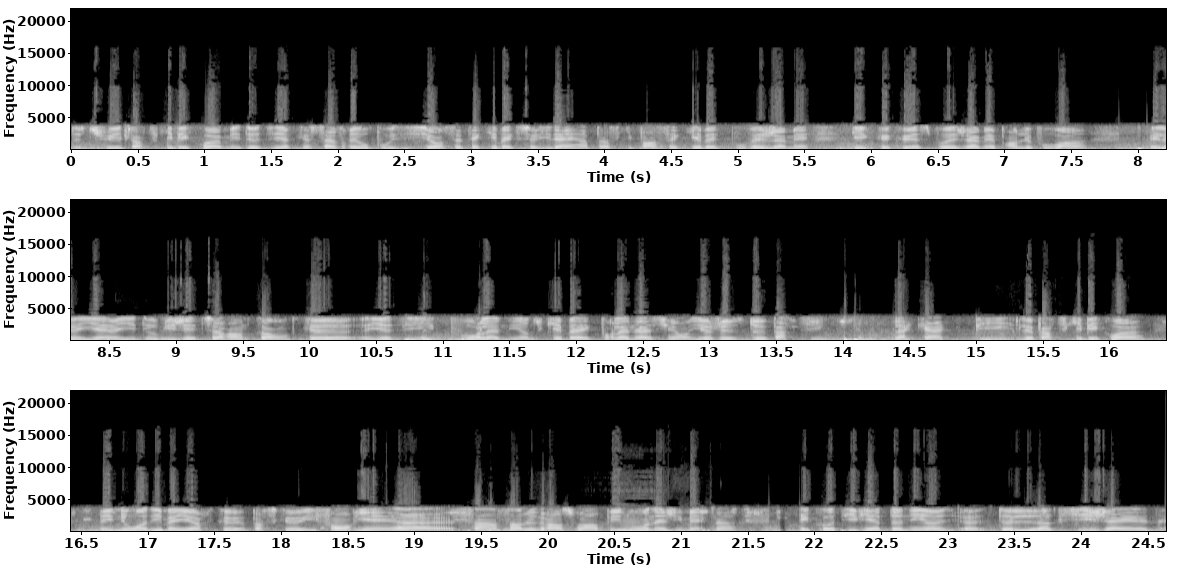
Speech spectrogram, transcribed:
de tuer le Parti québécois, mais de dire que sa vraie opposition, c'était Québec solidaire, parce qu'il pensait que Québec pouvait jamais, que QS pouvait jamais prendre le pouvoir. Mais là, hier, il était obligé de se rendre compte qu'il a dit, pour l'avenir du Québec, pour la nation, il y a juste deux partis, la CAQ puis le Parti québécois. Mais nous, on est meilleurs qu'eux parce qu'ils font rien à- sans, sans le grand soir, puis nous, on agit maintenant. Écoute, il vient de donner un- euh, de l'oxygène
